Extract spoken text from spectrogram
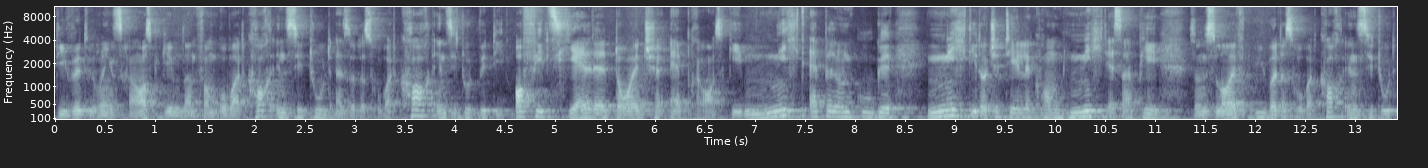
Die wird übrigens rausgegeben dann vom Robert Koch Institut. Also das Robert Koch Institut wird die offizielle deutsche App rausgeben. Nicht Apple und Google, nicht die Deutsche Telekom, nicht SAP, sondern es läuft über das Robert Koch Institut.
